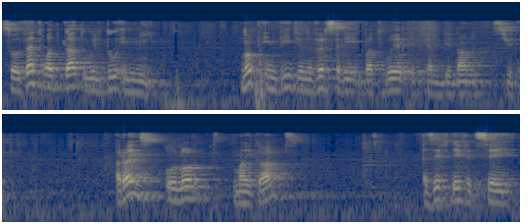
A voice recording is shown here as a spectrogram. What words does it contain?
So that's what God will do in me. Not indeed universally, but where it can be done suitably. Arise, O Lord my God, as if David say,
